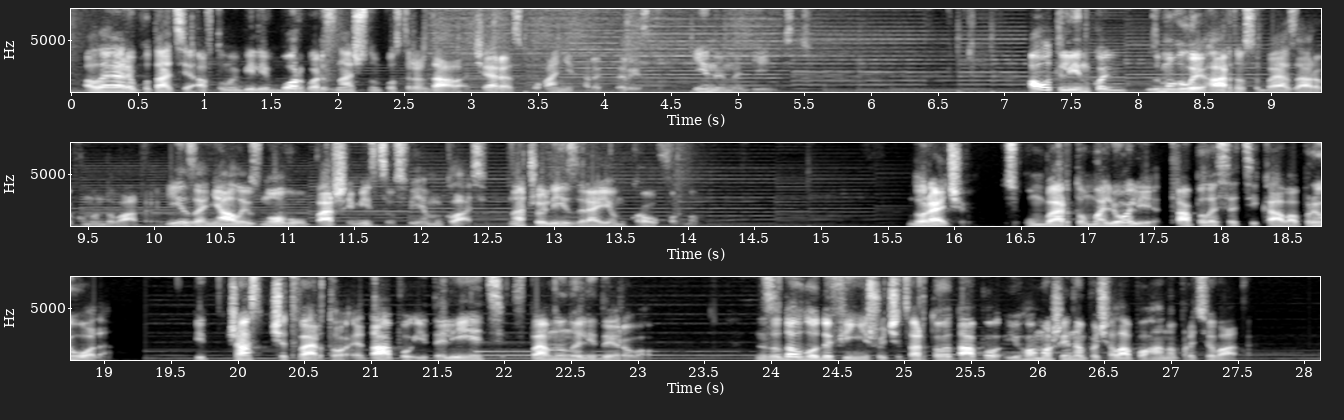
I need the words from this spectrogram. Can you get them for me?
Але репутація автомобілів Borgward значно постраждала через погані характеристики і ненадійність. А от Лінкольн змогли гарно себе зарекомендувати і зайняли знову перше місце в своєму класі на чолі з Реєм Кроуфордом. До речі, з Умберто Мальолі трапилася цікава пригода. Під час четвертого етапу італієць впевнено лідирував. Незадовго до фінішу четвертого етапу його машина почала погано працювати.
